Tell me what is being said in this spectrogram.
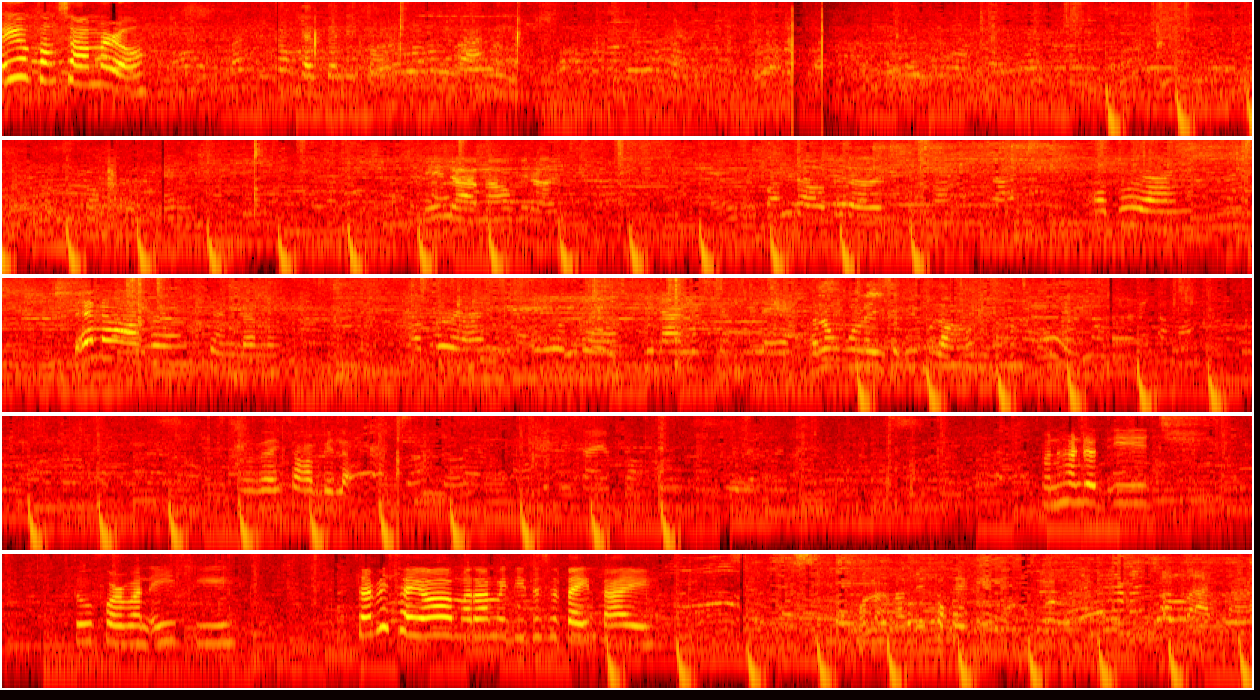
Ayun, pang summer, oh. Ang ganda nito. Nila, mga operan. Pangina, operan. Aburan. Ano ang operan? Dami. Aburan. Ayun po. Pinalis na nila yan. Anong kulay? Sabihin mo lang. So, guys, sa kabila. Hindi tayo pang 100 each. 2 for 180. Sabi sa'yo, marami dito sa Taytay. Wala na dito kay bata.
